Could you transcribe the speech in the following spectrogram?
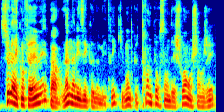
Cela est confirmé par l'analyse économétrique qui montre que 30% des choix ont changé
